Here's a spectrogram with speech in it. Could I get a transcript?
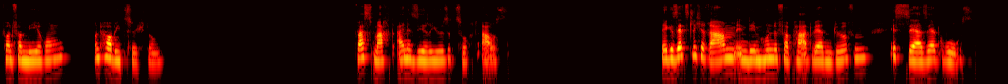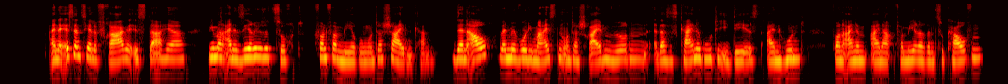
von Vermehrung und Hobbyzüchtung. Was macht eine seriöse Zucht aus? Der gesetzliche Rahmen, in dem Hunde verpaart werden dürfen, ist sehr, sehr groß. Eine essentielle Frage ist daher, wie man eine seriöse Zucht von Vermehrung unterscheiden kann. Denn auch wenn mir wohl die meisten unterschreiben würden, dass es keine gute Idee ist, einen Hund von einem einer Vermehrerin zu kaufen,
